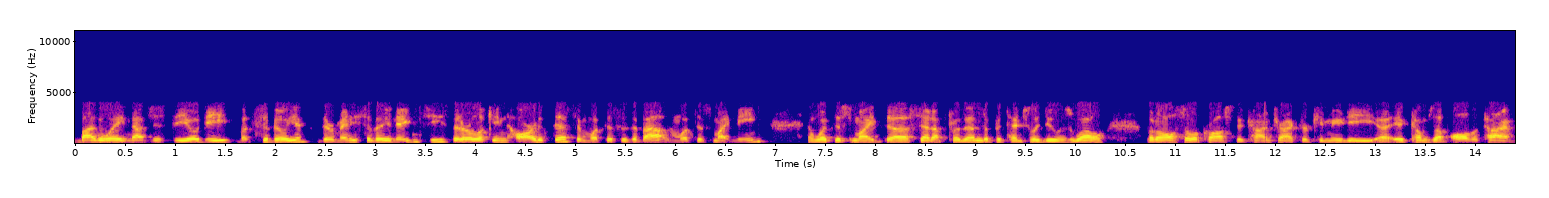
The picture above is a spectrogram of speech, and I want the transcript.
by the way, not just DoD, but civilian. There are many civilian agencies that are looking hard at this and what this is about and what this might mean and what this might uh, set up for them to potentially do as well but also across the contractor community, uh, it comes up all the time.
